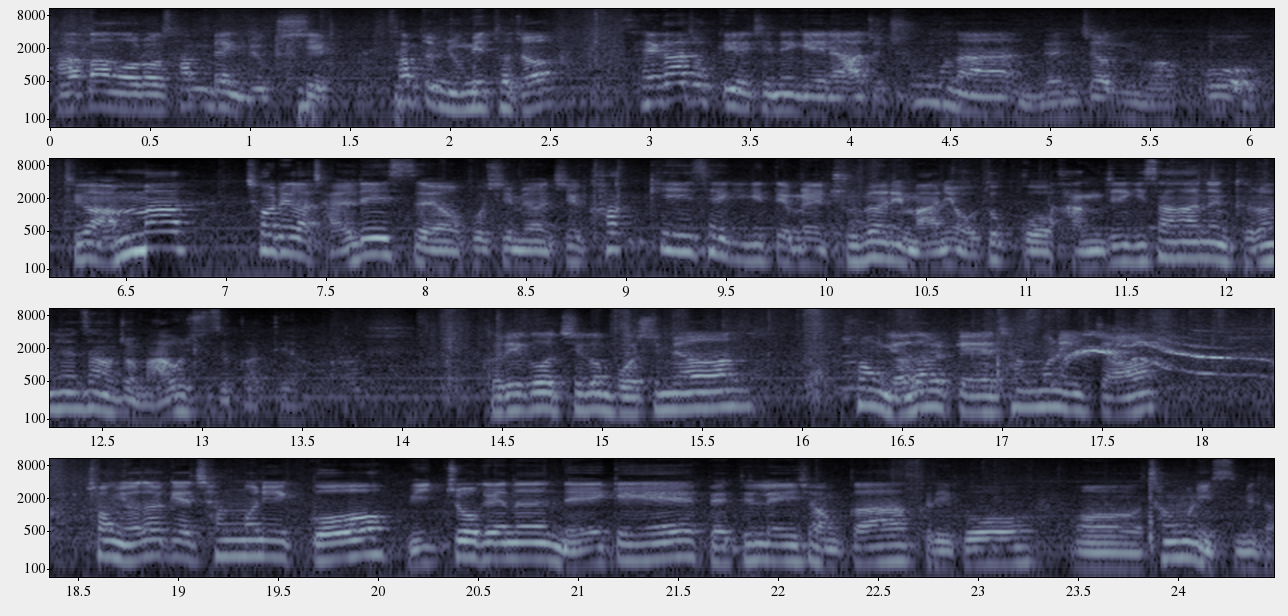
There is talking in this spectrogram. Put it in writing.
사방으로 360 3.6m죠? 세 가족끼리 지내기에는 아주 충분한 면적인 것 같고 지금 암막 처리가 잘 돼 있어요. 보시면 지금 카키색이기 때문에 주변이 많이 어둡고 강제 기상하는 그런 현상을 좀 막을 수 있을 것 같아요. 그리고 지금 보시면 총 8개의 창문이 있죠? 총 8개의 창문이 있고 위쪽에는 4개의 벤틸레이션과 그리고 어, 창문이 있습니다.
